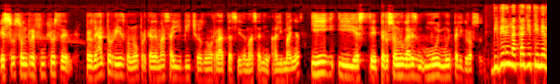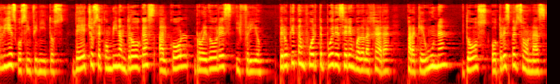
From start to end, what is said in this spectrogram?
esos son refugios de, pero de alto riesgo, ¿no? Porque además hay bichos, ¿no? Ratas y demás alimañas. Y, este, pero son lugares muy, muy peligrosos. Vivir en la calle tiene riesgos infinitos. De hecho, se combinan drogas, alcohol, roedores y frío. Pero ¿qué tan fuerte puede ser en Guadalajara para que una, dos o tres personas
